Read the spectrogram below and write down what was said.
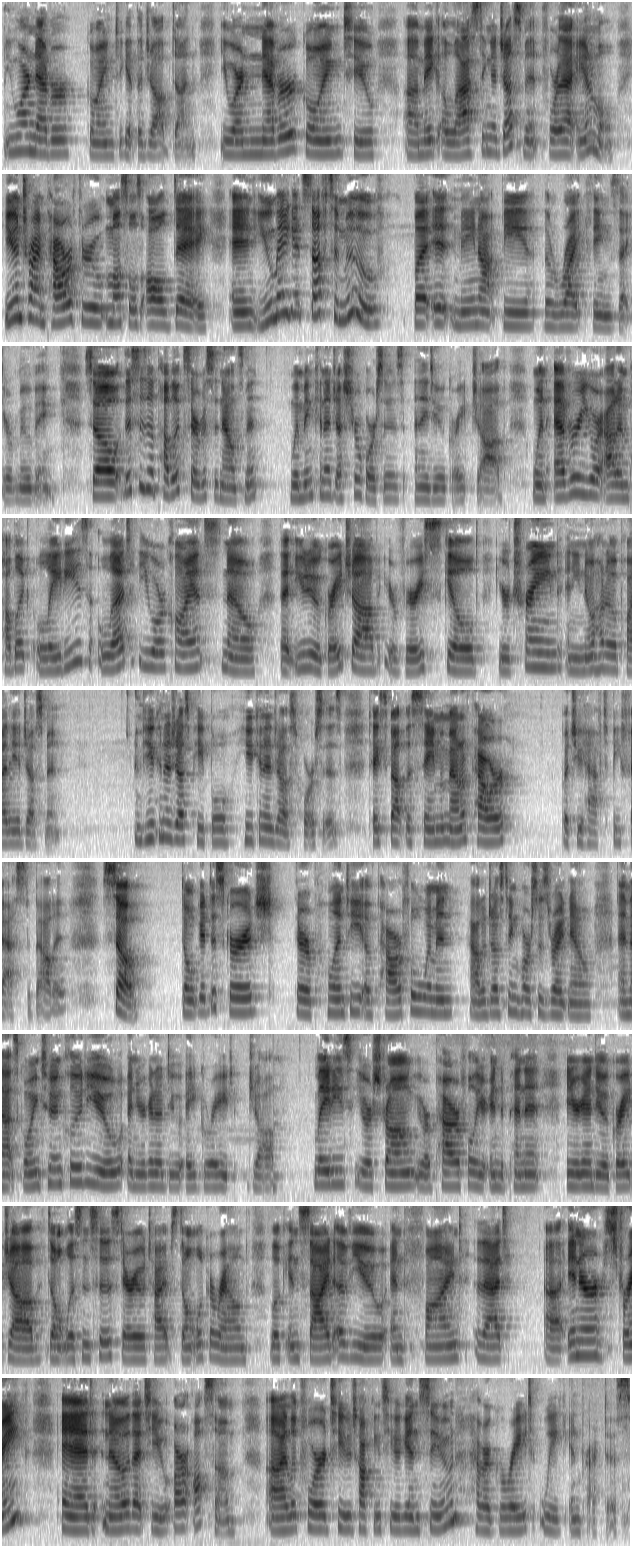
you are never going to get the job done. You are never going to uh, make a lasting adjustment for that animal. You can try and power through muscles all day, and you may get stuff to move, but it may not be the right things that you're moving. So, this is a public service announcement. Women can adjust your horses and they do a great job. Whenever you are out in public, ladies, let your clients know that you do a great job, you're very skilled, you're trained, and you know how to apply the adjustment. If you can adjust people, you can adjust horses. It takes about the same amount of power, but you have to be fast about it. So, don't get discouraged. There are plenty of powerful women out adjusting horses right now, and that's going to include you, and you're going to do a great job. Ladies, you are strong, you are powerful, you're independent, and you're going to do a great job. Don't listen to the stereotypes, don't look around. Look inside of you and find that uh, inner strength and know that you are awesome. I look forward to talking to you again soon. Have a great week in practice.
